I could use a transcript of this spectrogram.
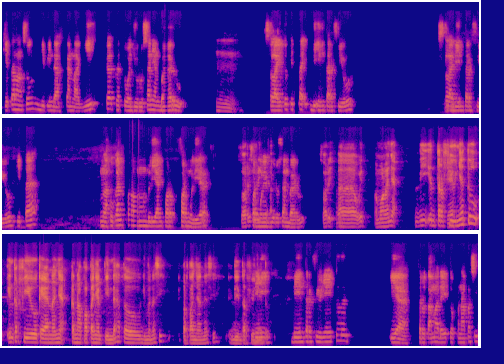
kita langsung dipindahkan lagi ke ketua jurusan yang baru. Hmm. Setelah itu kita diinterview. setelah Hmm. di interview kita melakukan pembelian for- formulir Sorry, sorry. formulir jurusan baru Sorry, Apa? eh, wait, mau nanya. Di interviewnya tuh interview kayak nanya kenapa pengen pindah atau gimana sih? Pertanyaannya sih di interviewnya di itu. di interviewnya itu iya terutama ada itu kenapa sih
